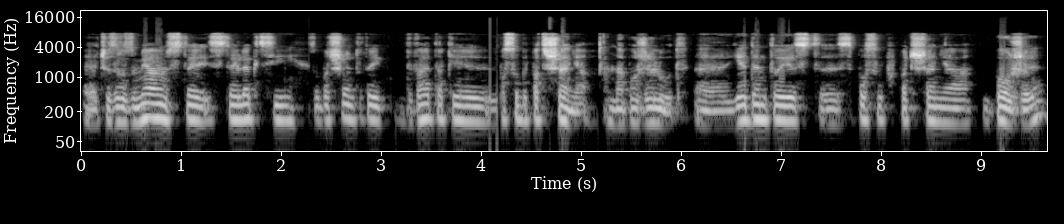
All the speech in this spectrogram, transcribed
e, czy zrozumiałem z tej, z tej lekcji, zobaczyłem tutaj dwa takie sposoby patrzenia na Boży lud. E, jeden to jest sposób patrzenia Boży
